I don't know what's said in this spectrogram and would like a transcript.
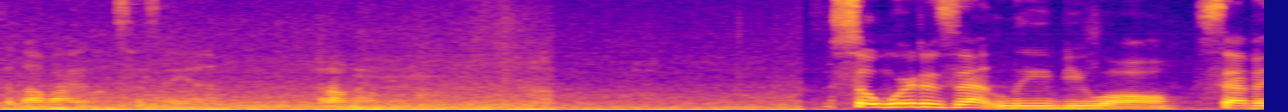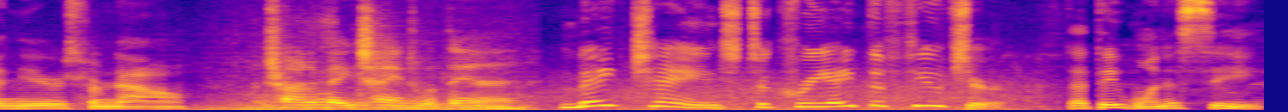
to gun violence since then. I don't know. So, where does that leave you all seven years from now? Trying to make change within. Make change to create the future that they want to see.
